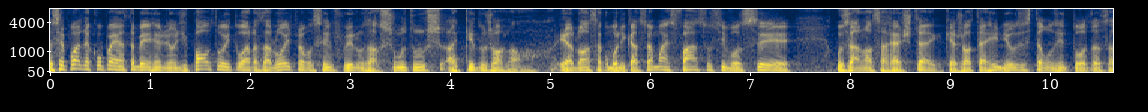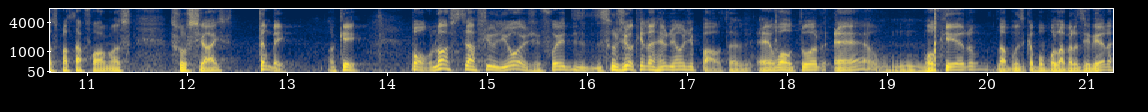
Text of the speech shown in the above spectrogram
Você pode acompanhar também a reunião de pauta, 8 horas da noite, para você influir nos assuntos aqui do jornal. E a nossa comunicação é mais fácil se você usar a nossa hashtag, que é JR News. Estamos em todas as plataformas sociais também, ok? Bom, o nosso desafio de hoje foi, surgiu aqui na reunião de pauta. É, o autor é um roqueiro da música popular brasileira,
